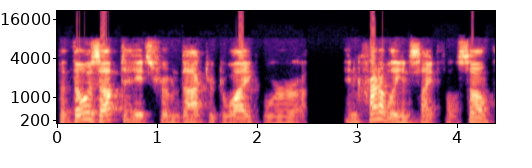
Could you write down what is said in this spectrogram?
But those updates from Dr. Dweik were incredibly insightful. So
